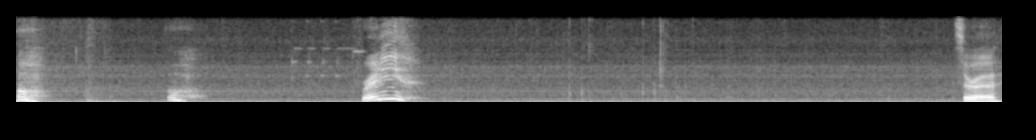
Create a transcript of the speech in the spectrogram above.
Oh. Oh. Freddy? Is there a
